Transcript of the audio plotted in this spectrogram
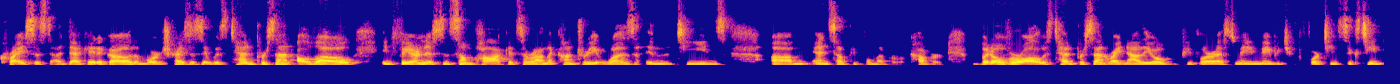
crisis a decade ago, the mortgage crisis, it was 10%. Although, in fairness, in some pockets around the country, it was in the teens, um, and some people never recovered. But overall, it was 10%. Right now, the people are estimating maybe 14, 16.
